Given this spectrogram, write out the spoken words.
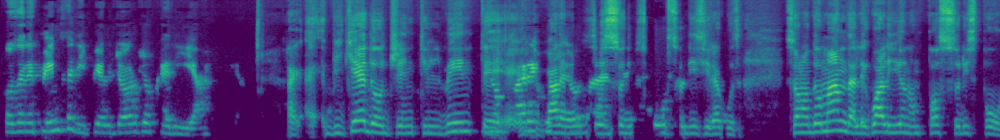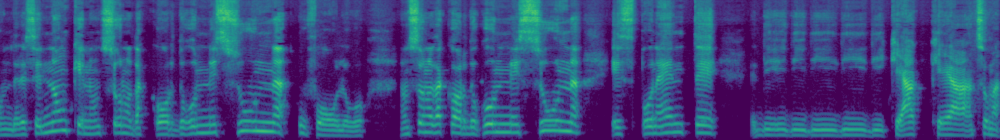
cosa ne pensa di Pier Giorgio Caria. Eh, eh, vi chiedo gentilmente, eh, vale lo stesso discorso di Siracusa, sono domande alle quali io non posso rispondere se non che non sono d'accordo con nessun ufologo, non sono d'accordo con nessun esponente di, di, di, di, che, ha, che ha, insomma,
